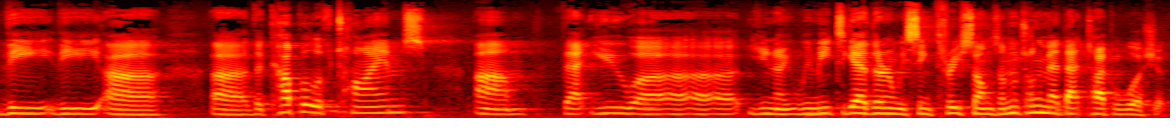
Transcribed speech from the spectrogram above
the, the, uh, uh, the couple of times um, that you, uh, uh, uh, you know, we meet together and we sing three songs. I'm not talking about that type of worship.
